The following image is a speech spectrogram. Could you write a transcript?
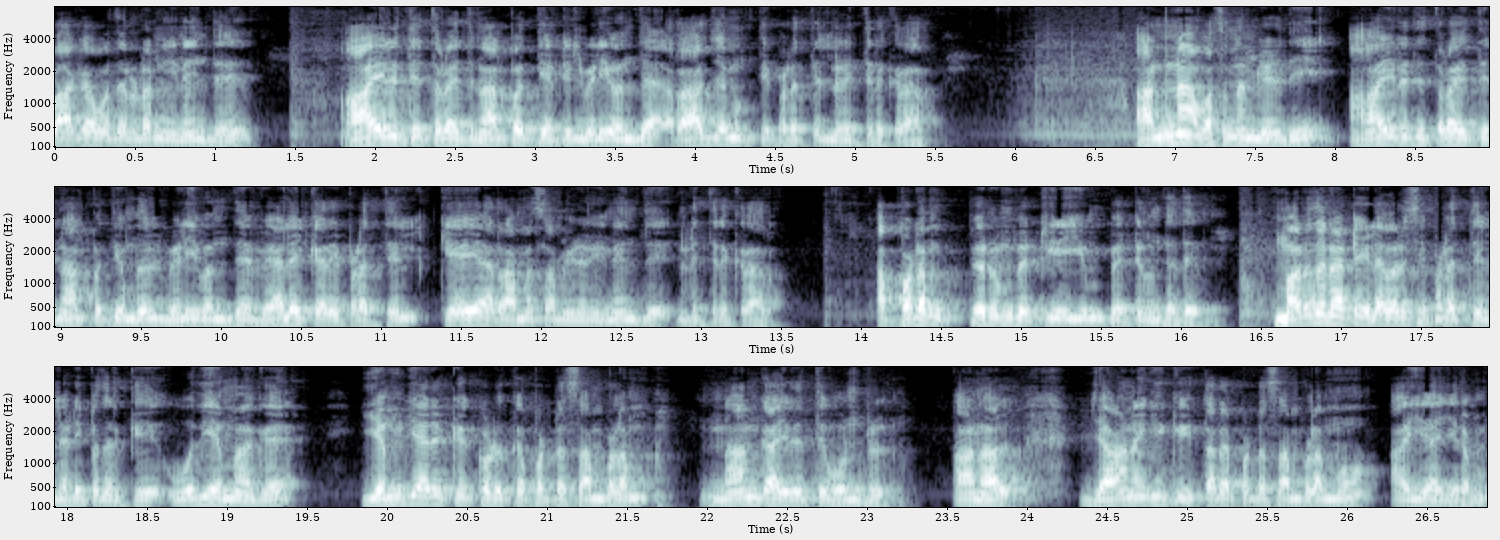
பாகவதருடன் இணைந்து ஆயிரத்தி தொள்ளாயிரத்தி நாற்பத்தி எட்டில் வெளிவந்த ராஜமுக்தி படத்தில் நடித்திருக்கிறார். அண்ணா வசனம் எழுதி ஆயிரத்தி தொள்ளாயிரத்தி நாற்பத்தி ஒன்பதில் வெளிவந்த வேலைக்காரி படத்தில் கே ஆர் ராமசாமியுடன் இணைந்து நடித்திருக்கிறார். அப்படம் பெரும் வெற்றியையும் பெற்றிருந்தது. மருதநாட்டு இளவரசி படத்தில் நடிப்பதற்கு ஊதியமாக எம்ஜிஆருக்கு கொடுக்கப்பட்ட சம்பளம் நான்காயிரத்து ஒன்று. ஆனால் ஜானகிக்கு தரப்பட்ட சம்பளமோ ஐயாயிரம்.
